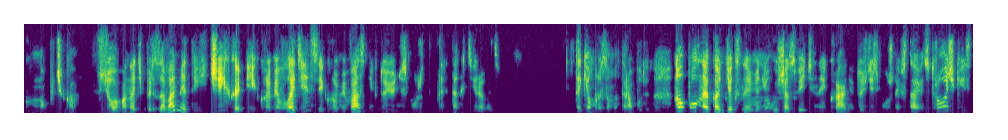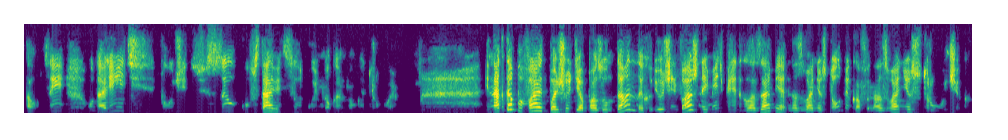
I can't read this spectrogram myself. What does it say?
кнопочка. Все, она теперь за вами, эта ячейка, и кроме владельца, и кроме вас никто ее не сможет редактировать. Таким образом это работает. Но полное контекстное меню вы сейчас видите на экране. То есть здесь можно и вставить строчки, и столбцы, удалить, получить ссылку, вставить ссылку и многое-многое другое. Иногда бывает большой диапазон данных, и очень важно иметь перед глазами название столбиков и название строчек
